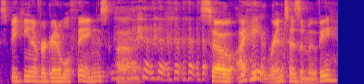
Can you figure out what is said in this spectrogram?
Speaking of regrettable things, uh, so I hate Rent as a movie.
